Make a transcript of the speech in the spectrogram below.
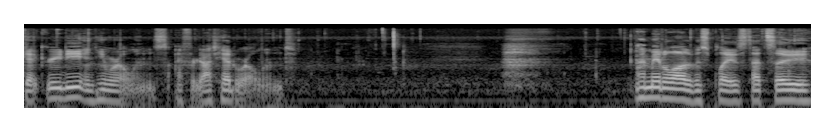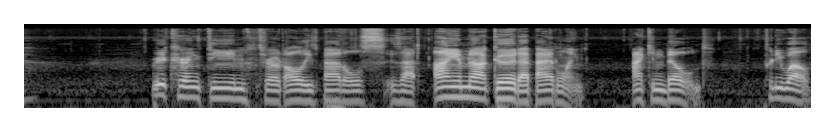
get greedy and he whirlwinds. I forgot he had whirlwind. I made a lot of misplays. That's a recurring theme throughout all these battles, is that I am not good at battling. I can build pretty well.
